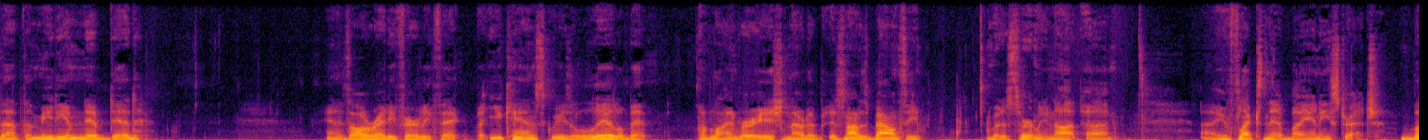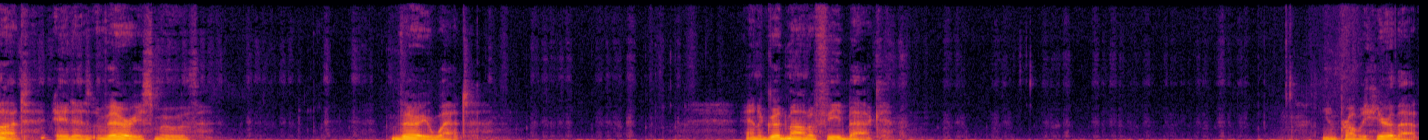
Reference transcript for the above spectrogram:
that the medium nib did. And it's already fairly thick, but you can squeeze a little bit of line variation out of it. It's not as bouncy, but it's certainly not uh, a flex nib by any stretch. But it is very smooth very wet, and a good amount of feedback. You can probably hear that.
